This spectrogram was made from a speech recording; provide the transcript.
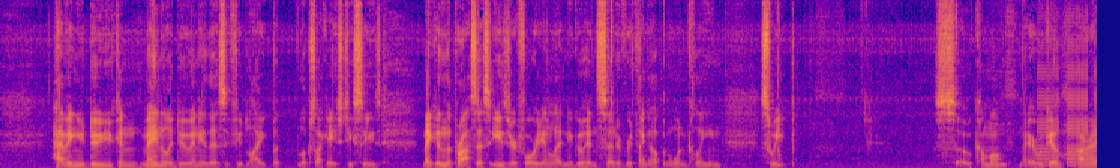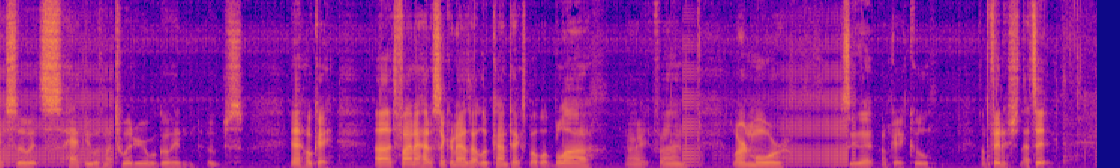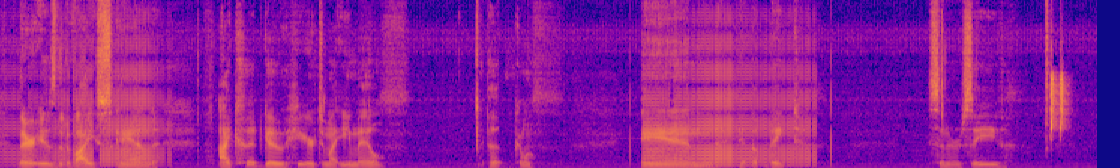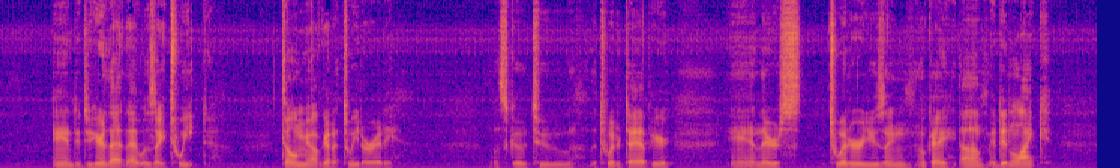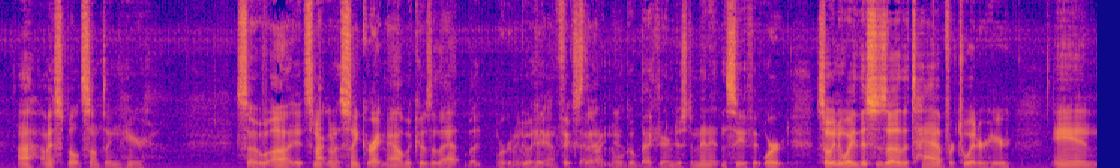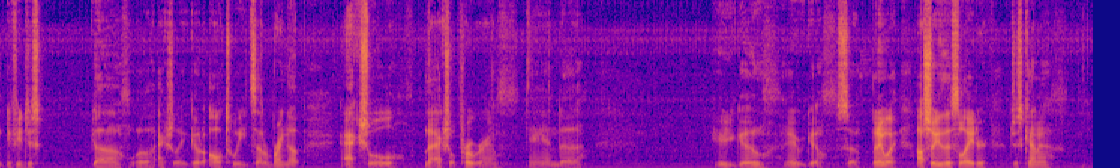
having you do. You can manually do any of this if you'd like, but looks like HTC's making the process easier for you and letting you go ahead and set everything up in one clean sweep. So come on, there we go. Alright, so it's happy with my Twitter. We'll go ahead and, oops. Yeah, okay. Uh, to find out how to synchronize Outlook contacts, blah, blah, blah. Alright, fine. Learn more. See that? Okay, cool. I'm finished. That's it. There is the device, and I could go here to my email. Oh, come on. And hit update. Send and receive. And did you hear that? That was a tweet. Telling me I've got a tweet already let's go to the Twitter tab here. And there's Twitter using okay um, it didn't like ah, I misspelled something here. So uh, it's not going to sync right now because of that but we're going to go ahead and fix that, that right and now. we'll go back there in just a minute and see if it worked. So anyway this is uh, the tab for Twitter here. And if you just uh, well actually go to all tweets that'll bring up actual the actual program and uh, here you go. There we go. So but anyway I'll show you this later. Just kind of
